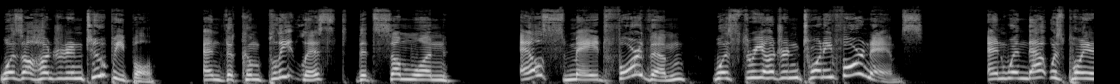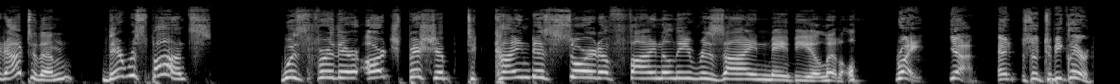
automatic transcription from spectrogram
was 102 people. And the complete list that someone else made for them was 324 names. And when that was pointed out to them, their response was for their archbishop to kind of sort of finally resign, maybe a little. Right. Yeah. And so to be clear,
